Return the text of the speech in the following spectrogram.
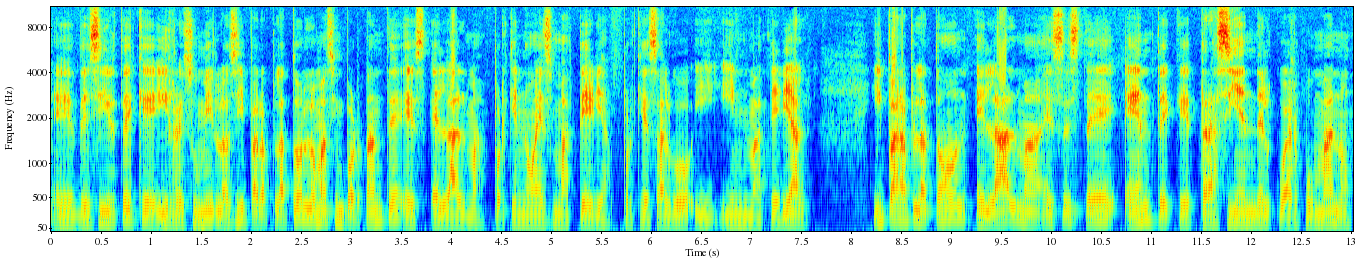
eh, decirte que, y resumirlo así, para Platón lo más importante es el alma, porque no es materia, porque es algo inmaterial. Y para Platón el alma es este ente que trasciende el cuerpo humano.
